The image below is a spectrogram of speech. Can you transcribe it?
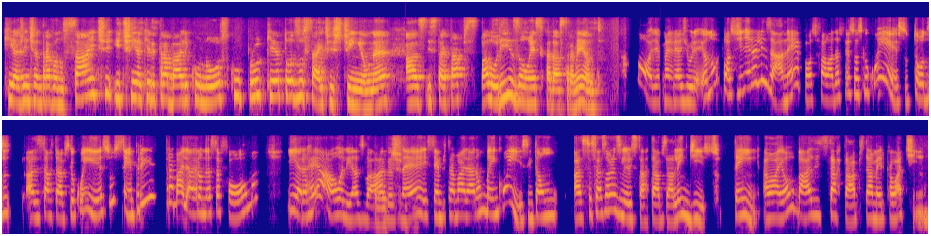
que a gente entrava no site e tinha aquele trabalho conosco porque todos os sites tinham, né? As startups valorizam esse cadastramento? Olha, Maria Júlia, eu não posso generalizar, né? Posso falar das pessoas que eu conheço. Todas as startups que eu conheço sempre trabalharam dessa forma e era real ali as vagas, Ótimo. né? E sempre trabalharam bem com isso. Então, a Associação Brasileira de Startups, além disso, tem a maior base de startups da América Latina.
